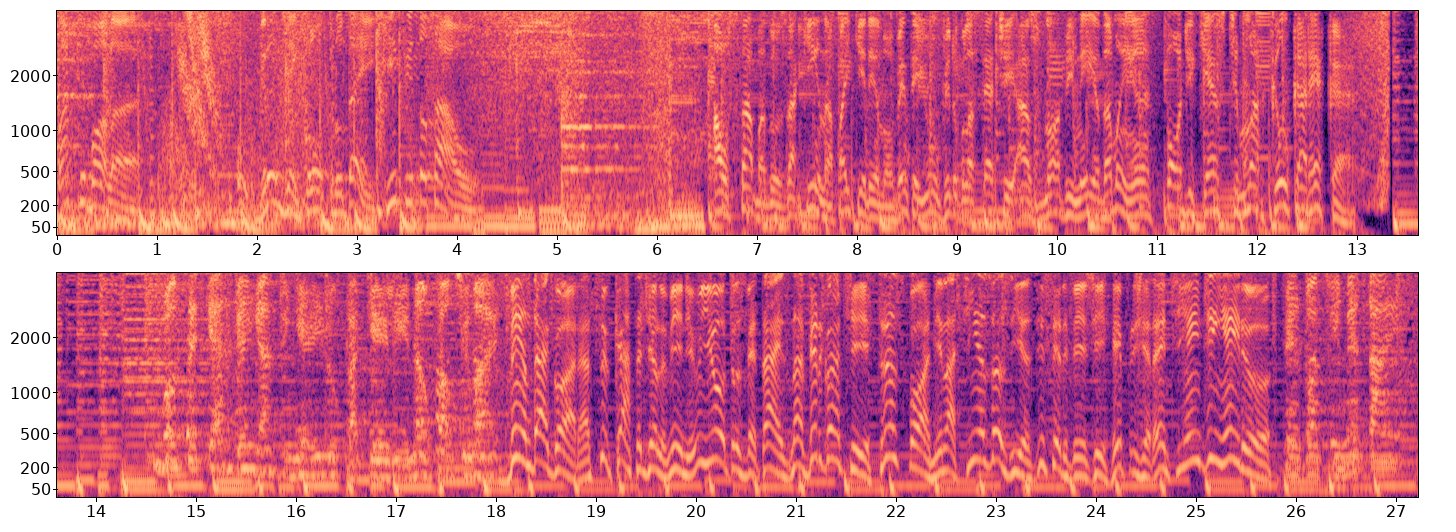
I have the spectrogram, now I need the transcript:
Bate bola. O grande encontro da equipe total. Aos sábados, aqui na Pai Querer 91,7 às nove e meia da manhã, podcast Marcão Careca. Você quer ganhar dinheiro para que ele não falte mais? Venda agora sucata de alumínio e outros metais na Vergote. Transforme latinhas vazias de cerveja e refrigerante em dinheiro. Vergote Metais.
